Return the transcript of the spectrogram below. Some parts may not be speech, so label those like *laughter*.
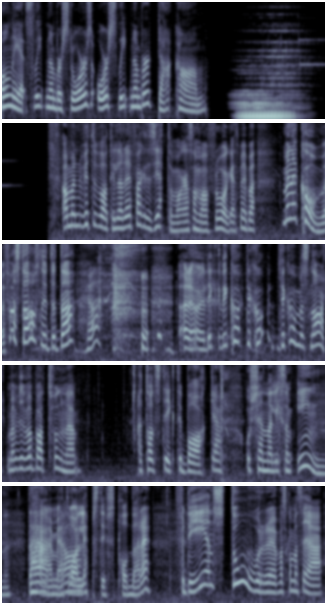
Only at Sleep Number stores or sleepnumber.com. Ja men vet du vad Tilda, det är faktiskt jättemånga som har frågat mig bara Men när kommer första avsnittet då? Ja. *laughs* det, det, det, det, kom- det kommer snart men vi var bara tvungna att ta ett steg tillbaka och känna liksom in det här med att Ja. vara läppstiftspoddare. För det är en stor, eh, vad ska man säga,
